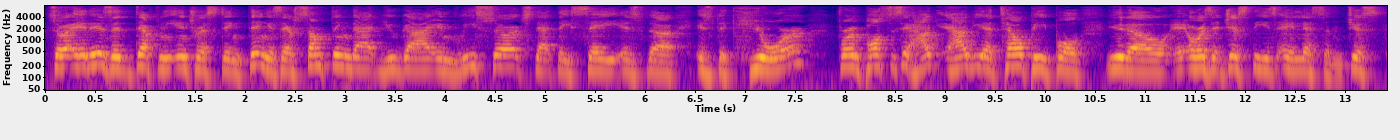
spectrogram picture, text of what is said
So it is a definitely interesting thing. Is there something that you guys in research that they say is the is the cure? For imposter syndrome, how how do you tell people, you know, or is it just these? Hey, listen, just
